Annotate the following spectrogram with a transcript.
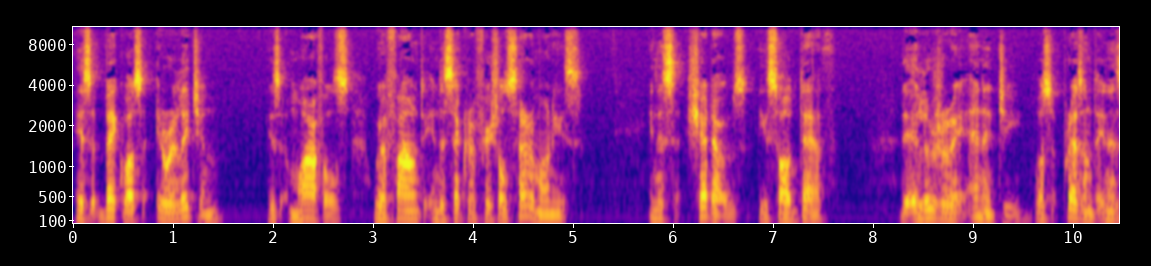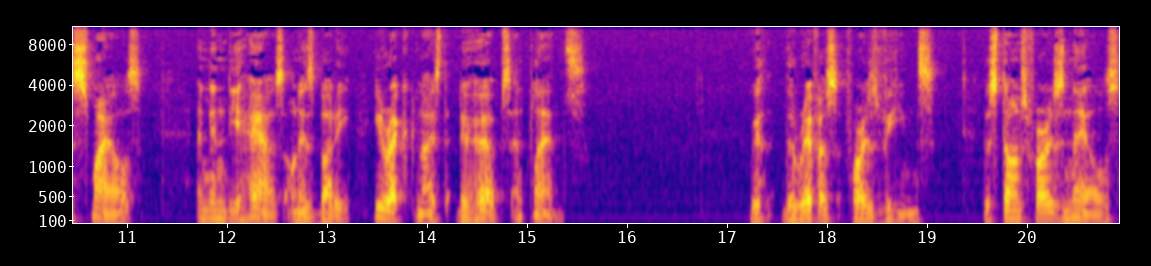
his back was irreligion, his marvels were found in the sacrificial ceremonies, in his shadows he saw death, the illusory energy was present in his smiles, and in the hairs on his body he recognized the herbs and plants. With the rivers for his veins, the stones for his nails,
